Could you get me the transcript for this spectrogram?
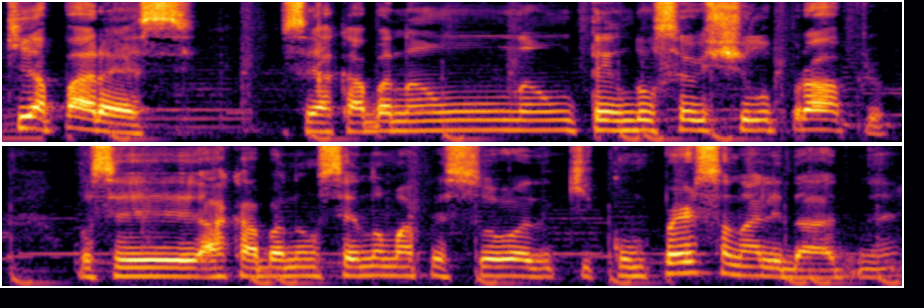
que aparece. Você acaba não não tendo o seu estilo próprio. Você acaba não sendo uma pessoa que com personalidade, né?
